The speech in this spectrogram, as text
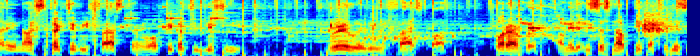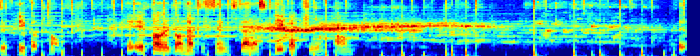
I did not expect to be faster. Well, Pikachu usually really really fast, but whatever. I mean, this is not Pikachu. This is Pikatom. It, it probably don't have the same stat as Pikachu. Um, it,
